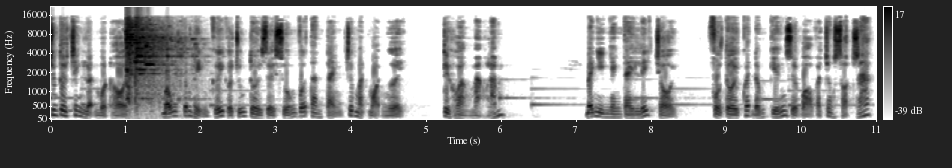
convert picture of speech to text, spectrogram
Chúng tôi tranh luận một hồi, Bỗng tấm hình cưới của chúng tôi rơi xuống vỡ tan tành trước mặt mọi người. Tôi hoang mang lắm. Bé nhìn nhanh tay lấy chổi, Phụ tôi quét đống kiếng rồi bỏ vào trong sọt rác.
